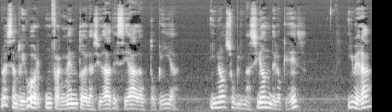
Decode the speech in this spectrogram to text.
¿No es en rigor un fragmento de la ciudad deseada utopía y no sublimación de lo que es? Y verá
